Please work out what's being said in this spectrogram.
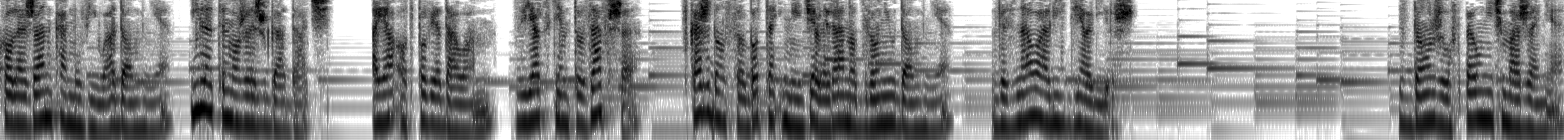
Koleżanka mówiła do mnie, ile ty możesz gadać? A ja odpowiadałam, z Jackiem to zawsze. W każdą sobotę i niedzielę rano dzwonił do mnie. Wyznała Lidia Lirsz. Zdążył spełnić marzenie.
